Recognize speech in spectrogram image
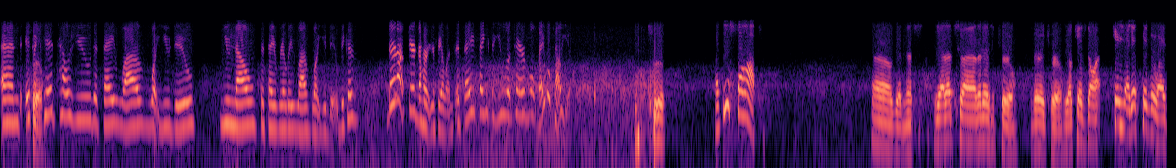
And if True. a kid tells you that they love what you do, you know that they really love what you do because they're not scared to hurt your feelings. If they think that you look terrible, they will tell you. Like you stop. Oh goodness. Yeah, that's uh that is true. Very true. You know, kids don't kids I guess kids are like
